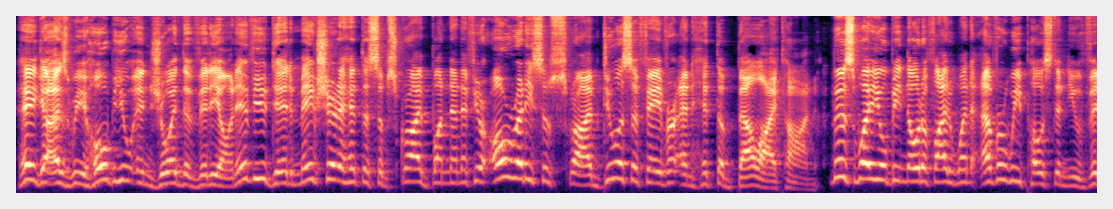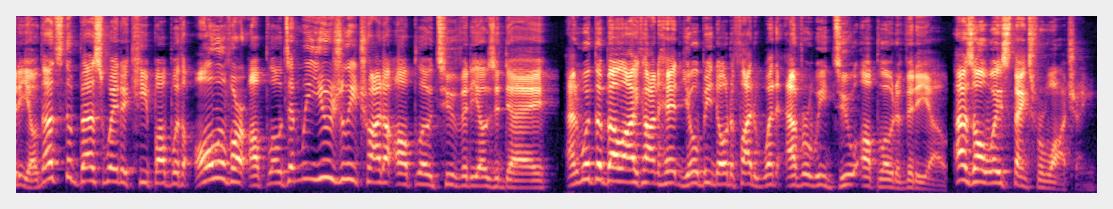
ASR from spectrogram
Hey guys, we hope you enjoyed the video, and if you did, make sure to hit the subscribe button, and if you're already subscribed, do us a favor and hit the bell icon. This way you'll be notified whenever we post a new video. That's the best way to keep up with all of our uploads, and we usually try to upload two videos a day. And with the bell icon hit, you'll be notified whenever we do upload a video. As always, thanks for watching.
